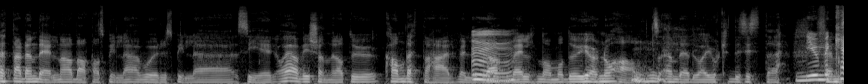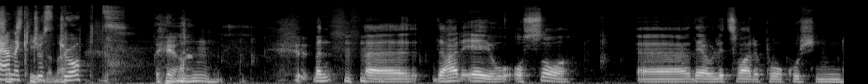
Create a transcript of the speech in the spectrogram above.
Dette er den delen av dataspillet hvor spillet sier Å ja, vi skjønner at du kan dette her veldig bra. Mm. Vel, nå må du gjøre noe annet enn det du har gjort de siste fem-seks timene. just dropped. ja. Men det her er jo også Det er jo litt svaret på hvordan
